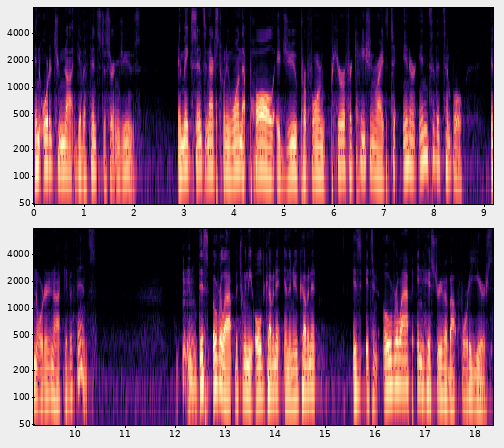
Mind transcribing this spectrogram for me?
in order to not give offense to certain Jews. It makes sense in Acts 21 that Paul, a Jew, performed purification rites to enter into the temple in order to not give offense. this overlap between the old covenant and the new covenant is it's an overlap in history of about 40 years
